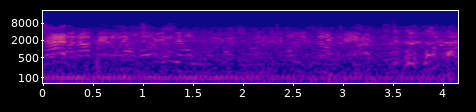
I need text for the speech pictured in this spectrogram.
Tad! Hold yourself, hold yourself.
